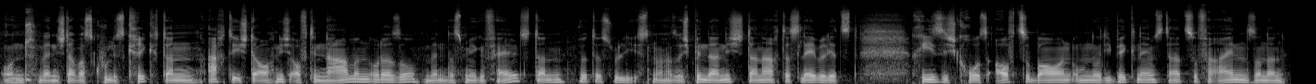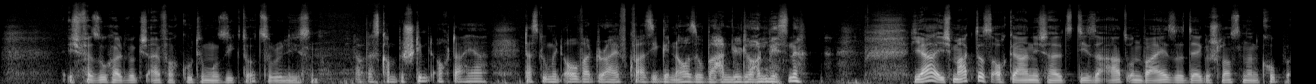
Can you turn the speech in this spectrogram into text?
Und wenn ich da was Cooles kriege, dann achte ich da auch nicht auf den Namen oder so. Wenn das mir gefällt, dann wird das released. Ne? Also ich bin da nicht danach, das Label jetzt riesig groß aufzubauen, um nur die Big Names da zu vereinen, sondern ich versuche halt wirklich einfach gute Musik dort zu releasen. Ich glaube, das kommt bestimmt auch daher, dass du mit Overdrive quasi genauso behandelt worden bist, ne? Ja, ich mag das auch gar nicht, halt diese Art und Weise der geschlossenen Gruppe.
